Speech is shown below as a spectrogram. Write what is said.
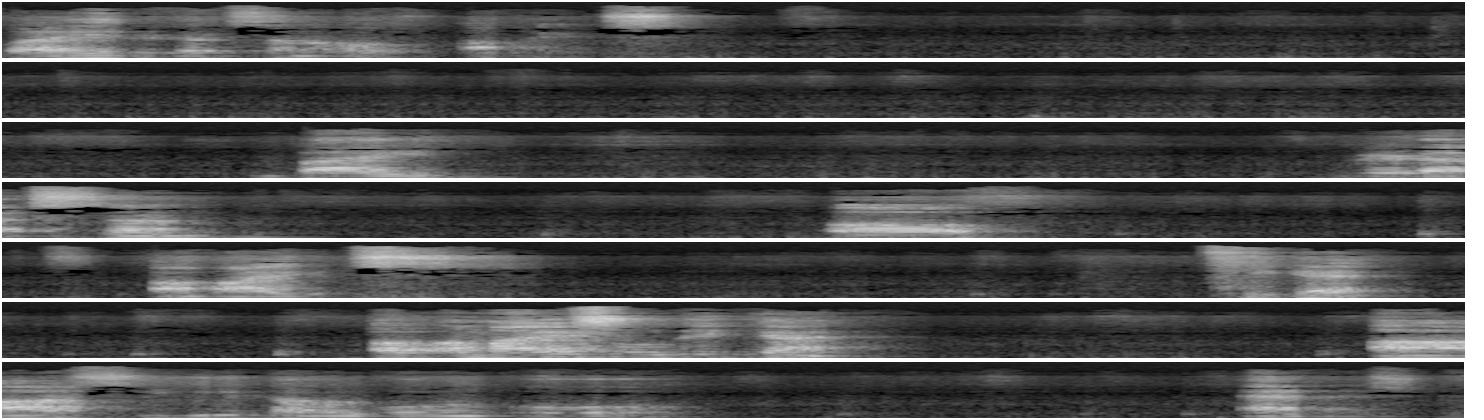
by reduction of amides by reduction of amides ठीक है? अब अमाइड्स होते क्या है? R C double bond O N H two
